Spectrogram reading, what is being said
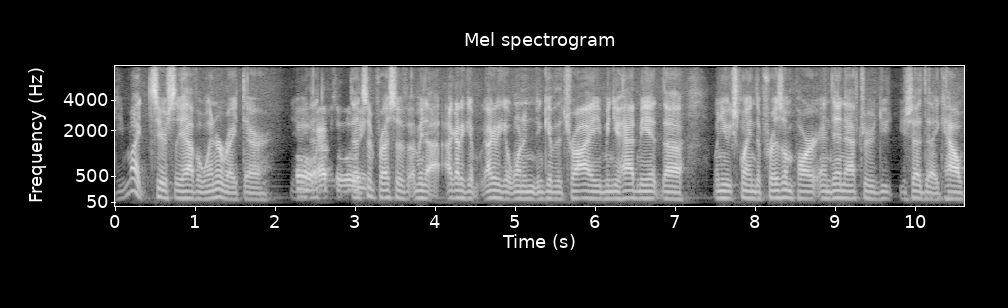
you might seriously have a winner right there. I mean, Oh, that- absolutely. That's impressive. I mean, I, I gotta get I gotta get one and, and give it a try. I mean, you had me at the when you explained the prism part, and then after you, you said that, like how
